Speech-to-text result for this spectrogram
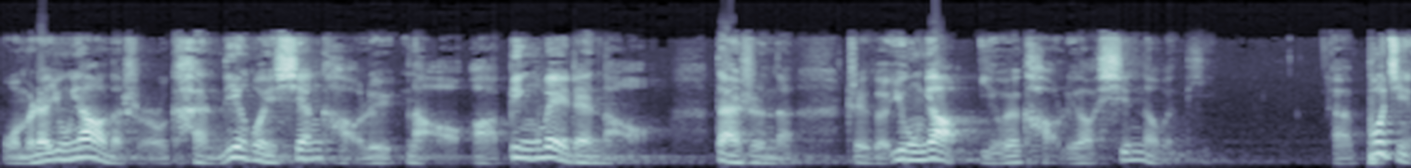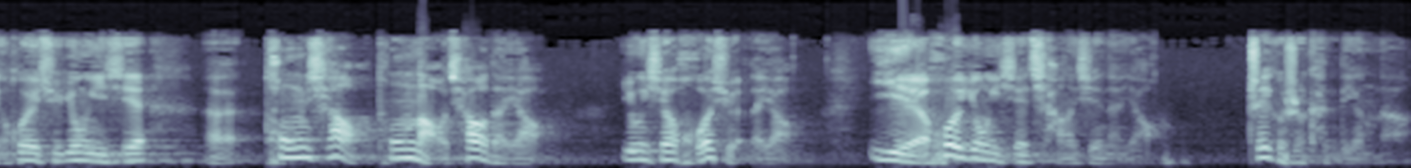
我们在用药的时候肯定会先考虑脑啊，病位在脑，但是呢，这个用药也会考虑到心的问题，啊，不仅会去用一些呃通窍、通脑窍的药，用一些活血的药，也会用一些强心的药，这个是肯定的，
